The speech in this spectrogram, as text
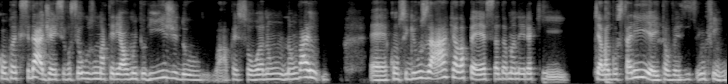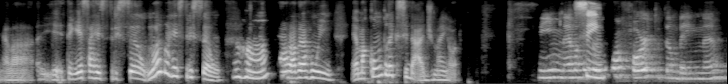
complexidade. Aí, se você usa um material muito rígido, a pessoa não, não vai é, conseguir usar aquela peça da maneira que, que ela gostaria, e talvez, enfim, ela é, tem essa restrição, não é uma restrição, uhum. é uma palavra ruim, é uma complexidade maior. Sim, né? Uma Sim. de conforto também, né?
